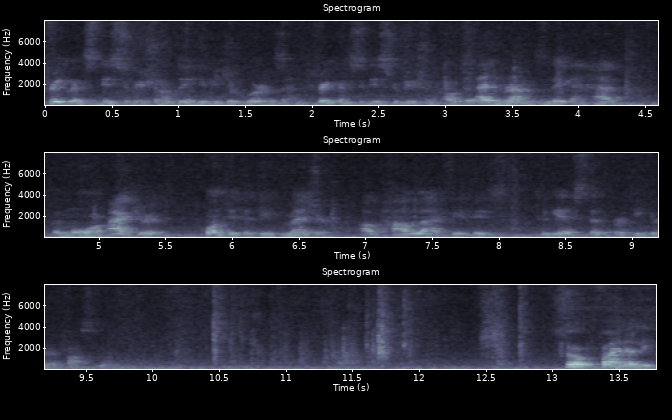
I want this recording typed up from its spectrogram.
frequency distribution of the individual words and frequency distribution of the n-grams, and they can have a more accurate quantitative measure of how likely it is to guess that particular fast word. So finally,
